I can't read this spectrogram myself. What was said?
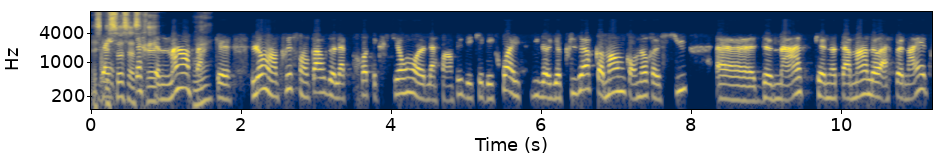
Est-ce que ben, ça, ça serait... Certainement, parce que là, en plus, on parle de la protection euh, de la santé des Québécois ici. Il y a plusieurs commandes qu'on a reçues euh, de masques, notamment là, à fenêtre.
